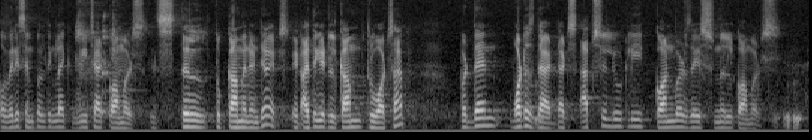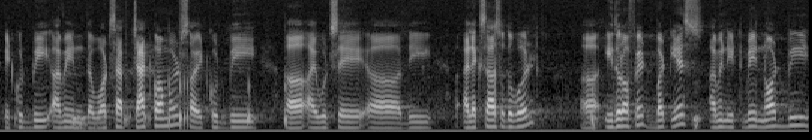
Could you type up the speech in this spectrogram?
a very simple thing like WeChat commerce. It's still to come in India. It, I think it will come through WhatsApp. But then, what is that? That's absolutely conversational commerce. It could be, I mean, the WhatsApp chat commerce, or it could be, uh, I would say, uh, the Alexas of the world, uh, either of it. But yes, I mean, it may not be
